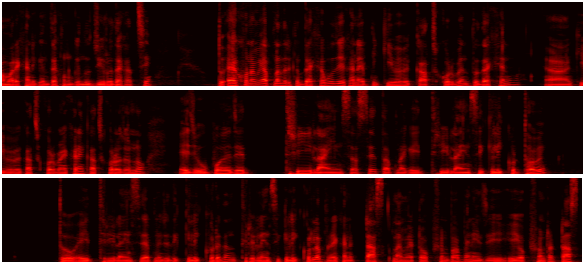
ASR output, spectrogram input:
আমার এখানে কিন্তু এখন কিন্তু জিরো দেখাচ্ছে। তো এখন আমি আপনাদেরকে দেখাবো যে এখানে আপনি কীভাবে কাজ করবেন। তো দেখেন কীভাবে কাজ করবেন এখানে। কাজ করার জন্য এই যে উপরে যে থ্রি লাইন্স আছে, তো আপনাকে এই থ্রি লাইন্সে ক্লিক করতে হবে। তো এই থ্রি লাইন্সে আপনি যদি ক্লিক করে দেন থ্রি লাইন্সে ক্লিক করলে আপনার এখানে টাস্ক নামে একটা অপশন পাবেন, এই যে এই অপশনটা টাস্ক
